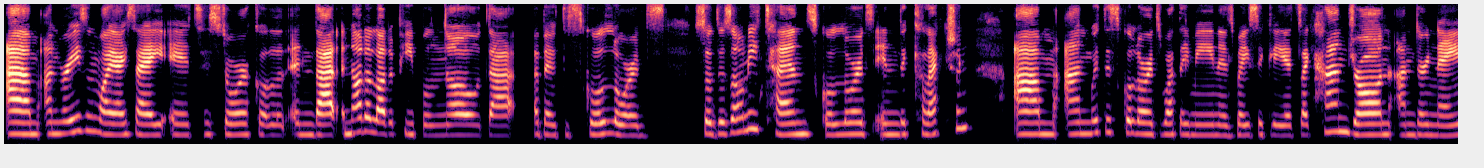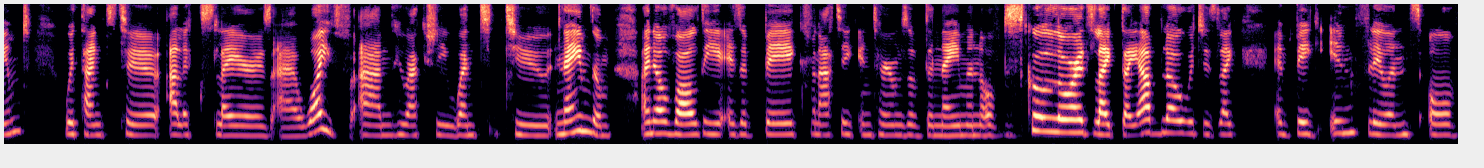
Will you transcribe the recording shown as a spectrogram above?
Um, and reason why I say it's historical in that not a lot of people know that about the Skull Lords. So there's only 10 Skull Lords in the collection. Um, and with the Skull Lords, what they mean is basically it's like hand drawn and they're named with thanks to Alex Slayer's uh, wife, um, who actually went to name them. I know Valdi is a big fanatic in terms of the naming of the Skull Lords, like Diablo, which is like a big influence of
